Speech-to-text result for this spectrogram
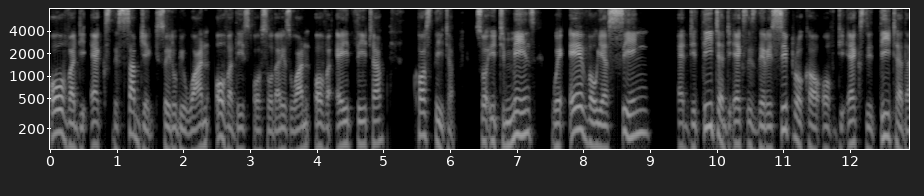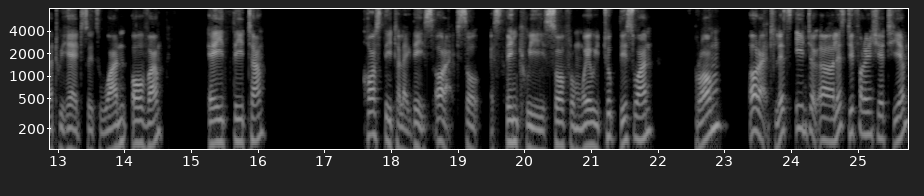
over dx, the subject. So it will be 1 over this also. That is 1 over a theta cos theta. So it means wherever we are seeing at d theta dx is the reciprocal of dx d theta that we had. So it's 1 over a theta cos theta like this. All right. So I think we saw from where we took this one from. All right. Let's inter uh, let's differentiate here.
